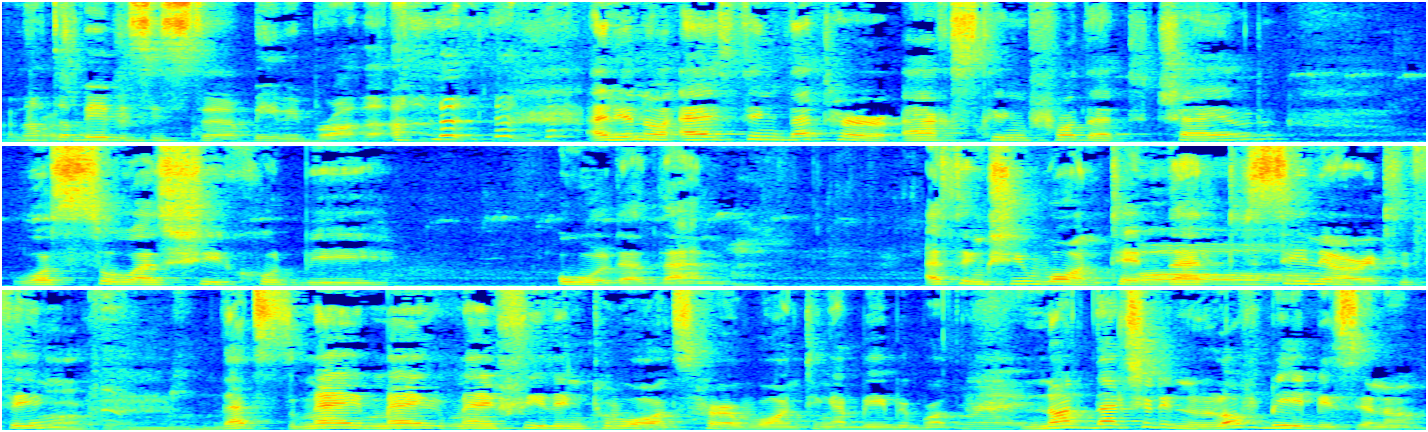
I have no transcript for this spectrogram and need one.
That Not was a baby sister, baby brother. And you know, I think that her asking for that child was so as she could be older than. I think she wanted that Oh. seniority thing. Okay. That's my, my, my feeling towards her wanting a baby brother. Right. Not that she didn't love babies, you know,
